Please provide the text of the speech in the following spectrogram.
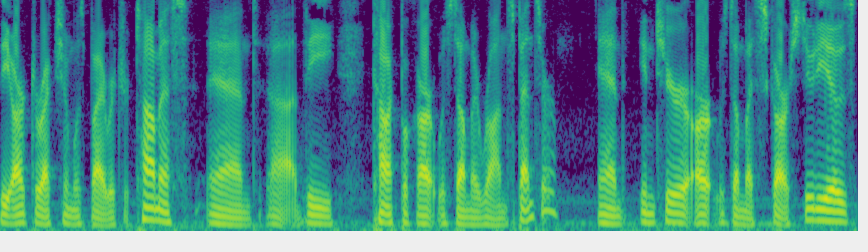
The art direction was by Richard Thomas, and uh, the comic book art was done by Ron Spencer. And interior art was done by Scar Studios,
